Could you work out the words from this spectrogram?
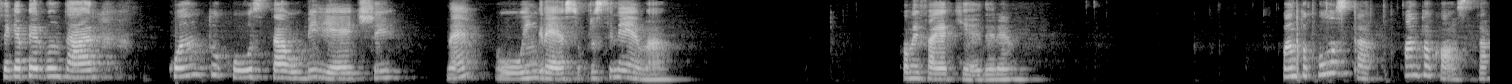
Você quer perguntar quanto custa o bilhete, né? O ingresso para o cinema. Come fai a chiedere? Quanto custa? Quanto costa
